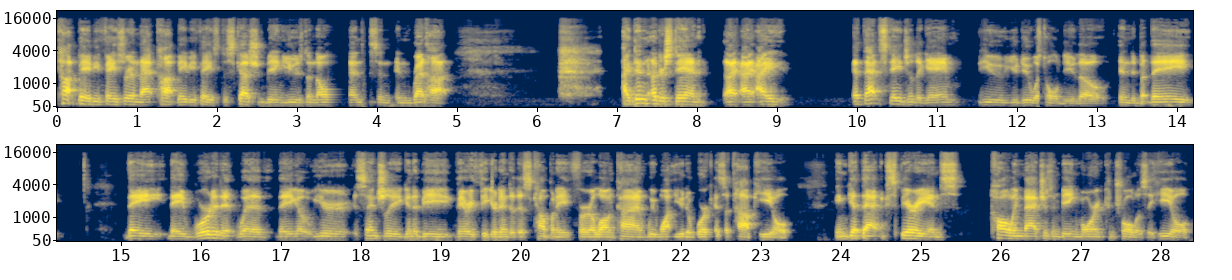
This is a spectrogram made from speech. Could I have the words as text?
top baby facer in that top baby face discussion being used in No Sense and, and Red Hot. I didn't understand. I, I, I at that stage of the game, you you do what's told you though, and but they they they worded it with they go you're essentially going to be very figured into this company for a long time. We want you to work as a top heel and get that experience calling matches and being more in control as a heel.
